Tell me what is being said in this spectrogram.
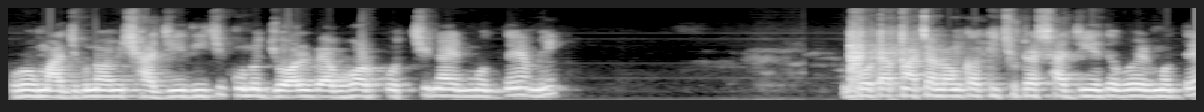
পুরো মাছগুলো আমি সাজিয়ে দিয়েছি, কোনো জল ব্যবহার করছি না এর মধ্যে আমি। গোটা কাঁচা লঙ্কা কিছুটা সাজিয়ে দেবো এর মধ্যে।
